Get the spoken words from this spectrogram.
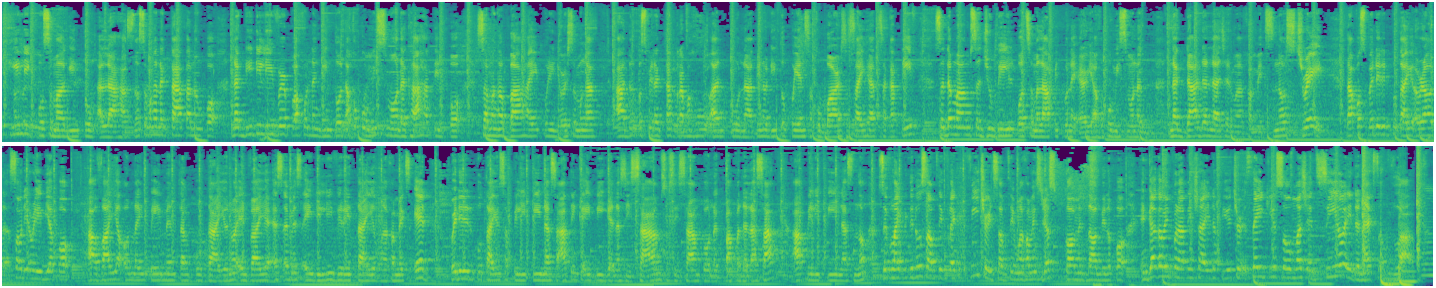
po sa mga gintong alahas. No? Sa mga nagtatanong po, nagdi-deliver po ako ng ginton. Ako po mismo naghahatid po sa mga bahay po ninyo or sa mga uh, doon po pinagtatrabahuan po natin. No? Dito po yan sa Kubar, sa Sayhat, sa Katif, sa Damam, sa Jubail po at sa malapit po na area. Ako po mismo nag, nagda dadala dyan mga kamix. No straight. Tapos pwede din po tayo around Saudi Arabia po uh, via online payment lang po tayo. No? And via SMSA delivery tayo mga kamix. And pwede din po tayo sa Pilipinas sa ating kaibigan na si Sam. So si Sam po nagpapadala sa uh, Pilipinas. No? So if like me to do something, like to feature something mga kamix, just comment down below po. And gagawin po natin siya in the future. Thank you so much and see you in the next vlog.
